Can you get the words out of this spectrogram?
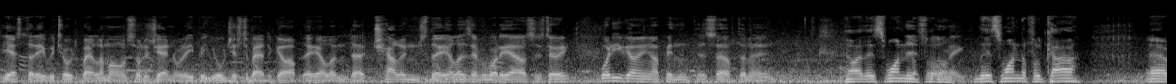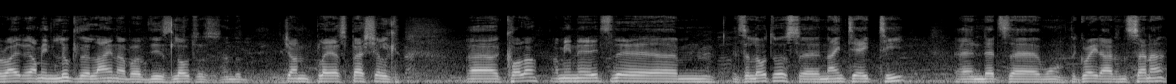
yesterday. We talked about Le Mans sort of generally, but you're just about to go up the hill and uh, challenge the hill as everybody else is doing. What are you going up in this afternoon? No, this wonderful, morning. this wonderful car. Uh, right, I mean, look the lineup of this Lotus and the John Player Special uh, color. I mean, it's the um, it's a Lotus uh, 98T, and that's uh, the great Ayrton Senna.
